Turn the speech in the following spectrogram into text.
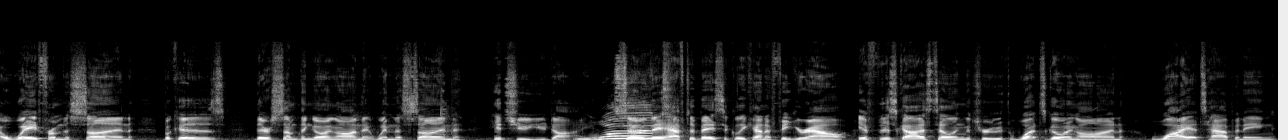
away from the sun because there's something going on that when the sun hits you, you die." What? So they have to basically kind of figure out if this guy's telling the truth, what's going on, why it's happening,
